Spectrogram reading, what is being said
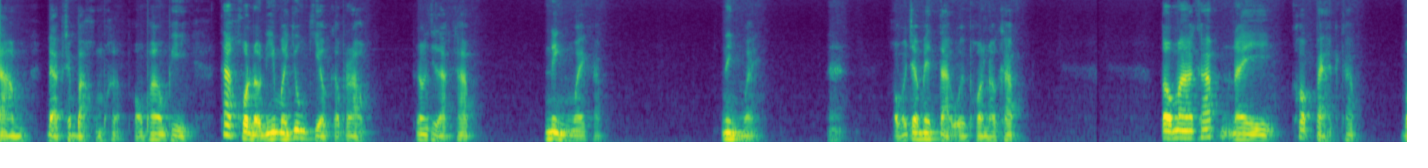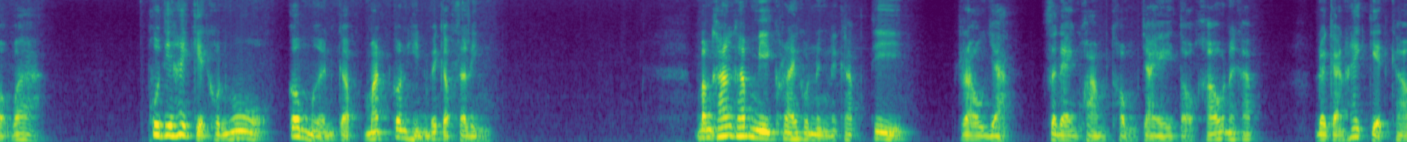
ตามแบบฉบับของพระของพระคัมภีร์ ถ้าคนเหล่านี้มายุ่งเกี่ยวกับเราพี่น้องที่รักครับ นิ่งไว้ครับ นิ่งไว้นะขอพระเจ้าเมตตาอวยพรเราครับ ต่อมาครับในข้อ 8 ครับ บอกว่า ผู้ที่ให้เกียรติคนโง่ก็เหมือนกับมัดก้อนหินไว้กับสลิง บางครั้งครับมีใครคนหนึ่งนะครับที่เราอยากแสดงความถ่อมใจต่อเขานะครับ โดยการให้เกียรติเขา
